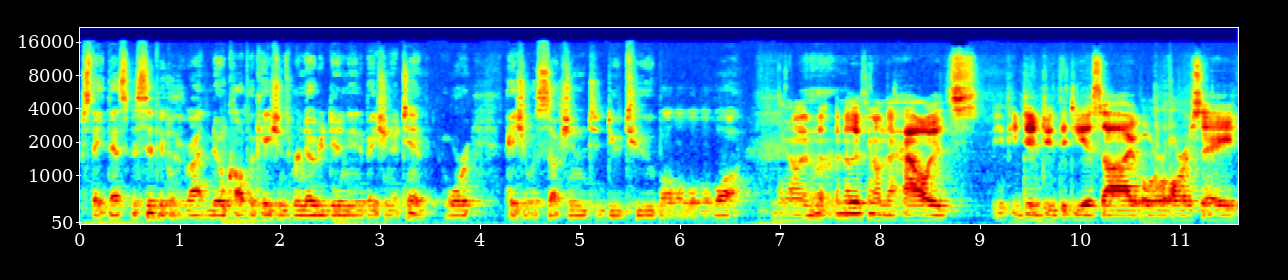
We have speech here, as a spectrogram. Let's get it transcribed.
state that specifically, right? No complications were noted during the intubation attempt, or patient was suctioned due to blah blah blah blah blah. Know, another thing on the how is if you did do the DSI or RSI,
